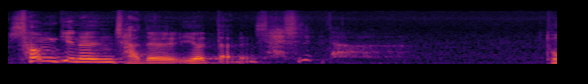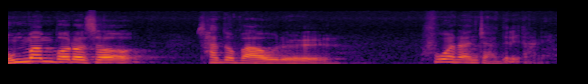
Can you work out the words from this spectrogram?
섬기는 자들이었다는 사실입니다. 돈만 벌어서 사도 바울을 후원한 자들이 아닙니다.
